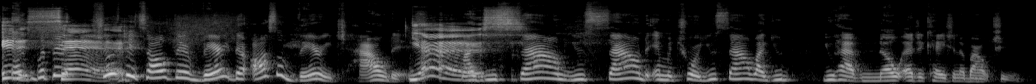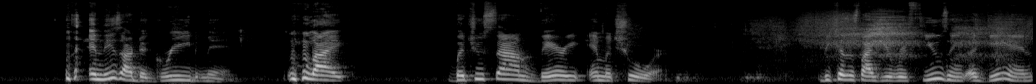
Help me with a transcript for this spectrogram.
It And- is but they're, truth sad. be told, they're very. They're also very childish. Yes. like you sound you sound immature you sound like you you have no education about you and these are degreed men like but you sound very immature because it's like you're refusing again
